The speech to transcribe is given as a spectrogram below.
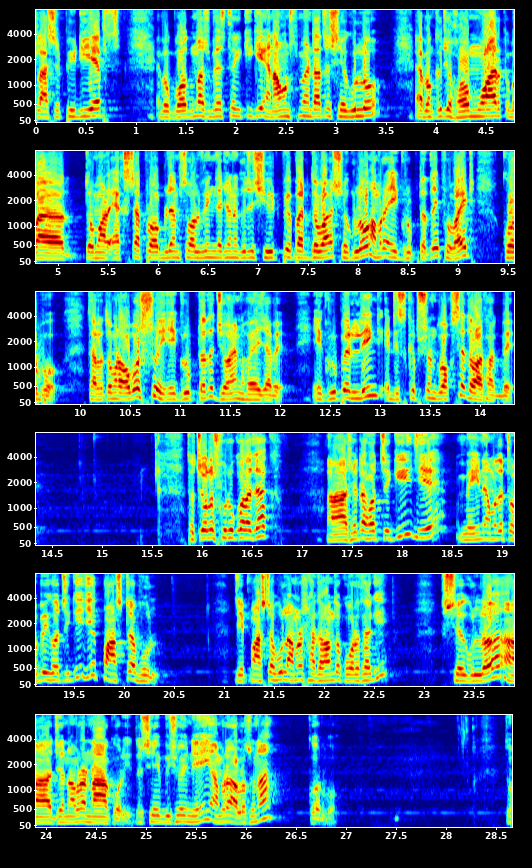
ক্লাসের পিডিএফস এবং বদমাস বেস থেকে কী কী অ্যানাউন্সমেন্ট আছে সেগুলো, এবং কিছু হোমওয়ার্ক বা তোমার এক্সট্রা প্রবলেম সলভিংয়ের জন্য কিছু শিট পেপার দেওয়া সেগুলো আমরা এই গ্রুপটাতে প্রোভাইড করব। তাহলে তোমরা অবশ্যই এই গ্রুপটাতে জয়েন হয়ে যাবে। এই গ্রুপের লিঙ্ক ডিসক্রিপশন বক্সে দেওয়া থাকবে। তো চলো শুরু করা যাক। সেটা হচ্ছে কি যে মেইন আমাদের টপিক হচ্ছে কি যে, পাঁচটা ভুল। যে পাঁচটা ভুল আমরা সাধারণত করে থাকি, সেগুলো যেন আমরা না করি। তো সেই বিষয় নিয়েই আমরা আলোচনা করব। তো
